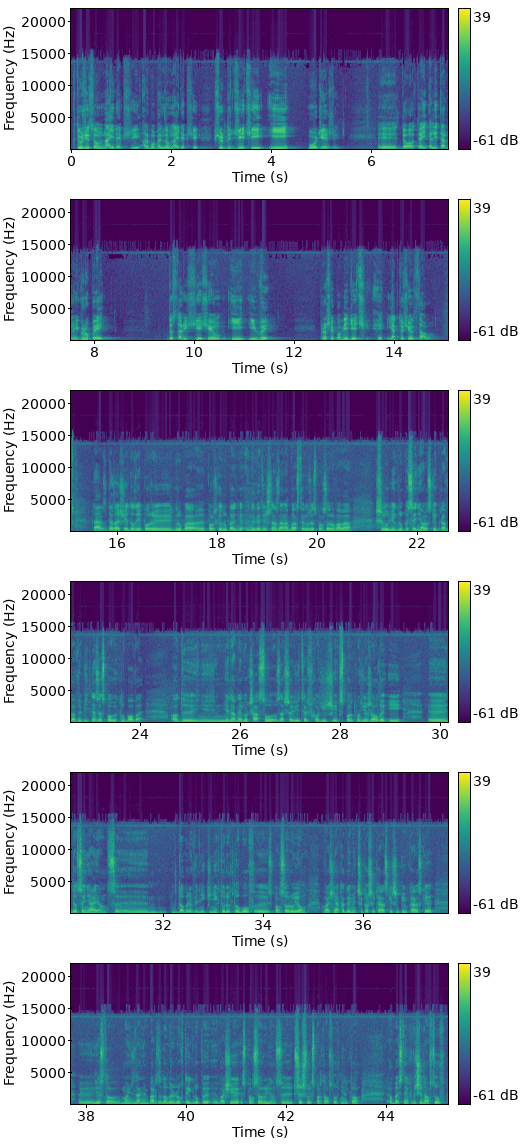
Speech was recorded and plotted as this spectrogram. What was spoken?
którzy są najlepsi albo będą najlepsi wśród dzieci i młodzieży. E, Do tej elitarnej grupy dostaliście się i, i wy. Proszę powiedzieć, e, jak to się stało? Tak, zgadza się. Do tej pory grupa, e, Polska Grupa Energetyczna znana była z tego, że sponsorowała szczególnie grupy seniorskie, prawda, wybitne zespoły klubowe. Od nie- niedawnego czasu zaczęli też wchodzić w sport młodzieżowy i doceniając e, dobre wyniki niektórych klubów, e, sponsorują właśnie akademie czy koszykarskie, czy piłkarskie. Jest to moim zdaniem bardzo dobry ruch tej grupy, właśnie sponsorując przyszłych sportowców, nie tylko obecnych wyczynowców.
